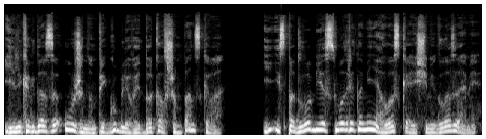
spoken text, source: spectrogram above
Или когда за ужином пригубливает бокал шампанского и из-под лобья смотрит на меня ласкающими глазами.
